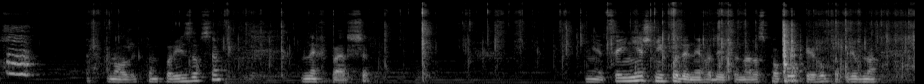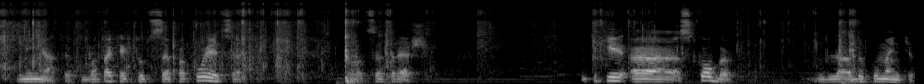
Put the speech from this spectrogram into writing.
А! Ножиком порізався. Не вперше. Ні, цей ніж нікуди не годиться на розпаковку, його потрібно міняти. Бо так як тут все пакується, то це треш. Такі е, скоби для документів.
